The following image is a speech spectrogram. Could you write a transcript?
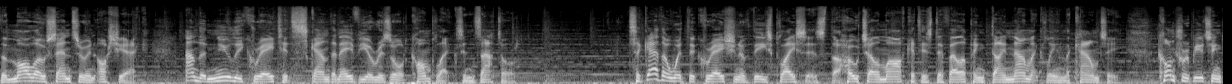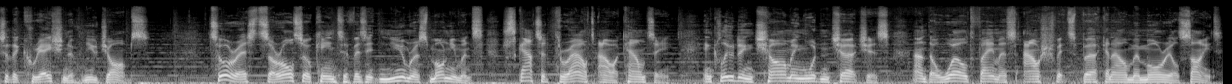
the Molo Centre in Osiek, and the newly created Scandinavia Resort Complex in Zator. Together with the creation of these places, the hotel market is developing dynamically in the county, contributing to the creation of new jobs. Tourists are also keen to visit numerous monuments scattered throughout our county, including charming wooden churches and the world-famous Auschwitz-Birkenau Memorial Site.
